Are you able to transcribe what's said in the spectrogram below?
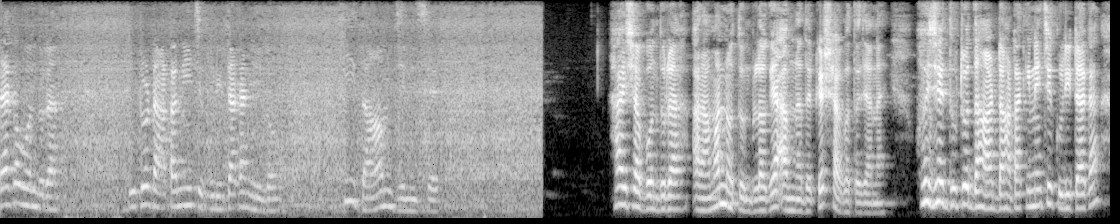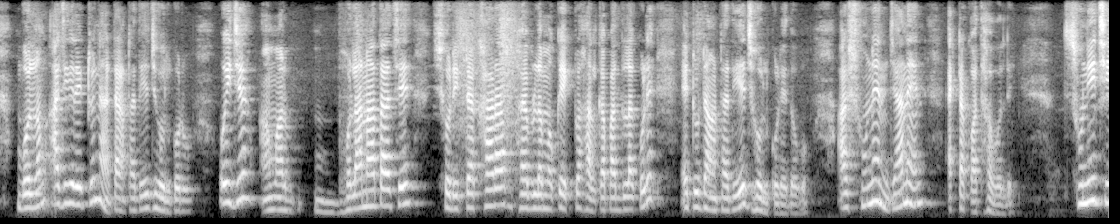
দেখো বন্ধুরা, দুটো ডাঁটা নিয়েছে, কুড়ি টাকা নিল। কি দাম জিনিসের। হাই সব বন্ধুরা, আর আমার নতুন ব্লগে আপনাদেরকে স্বাগত জানাই। ওই যে দুটো ডাঁটা কিনেছি কুড়ি টাকা, বললাম আজকের একটু না ডাঁটা দিয়ে ঝোল করব। ওই যে আমার ভোলানাথ আছে, শরীরটা খারাপ, ভাবলাম ওকে একটু হালকা পাতলা করে একটু ডাঁটা দিয়ে ঝোল করে দেবো। আর শুনেন, জানেন, একটা কথা বলে। শুনেছি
